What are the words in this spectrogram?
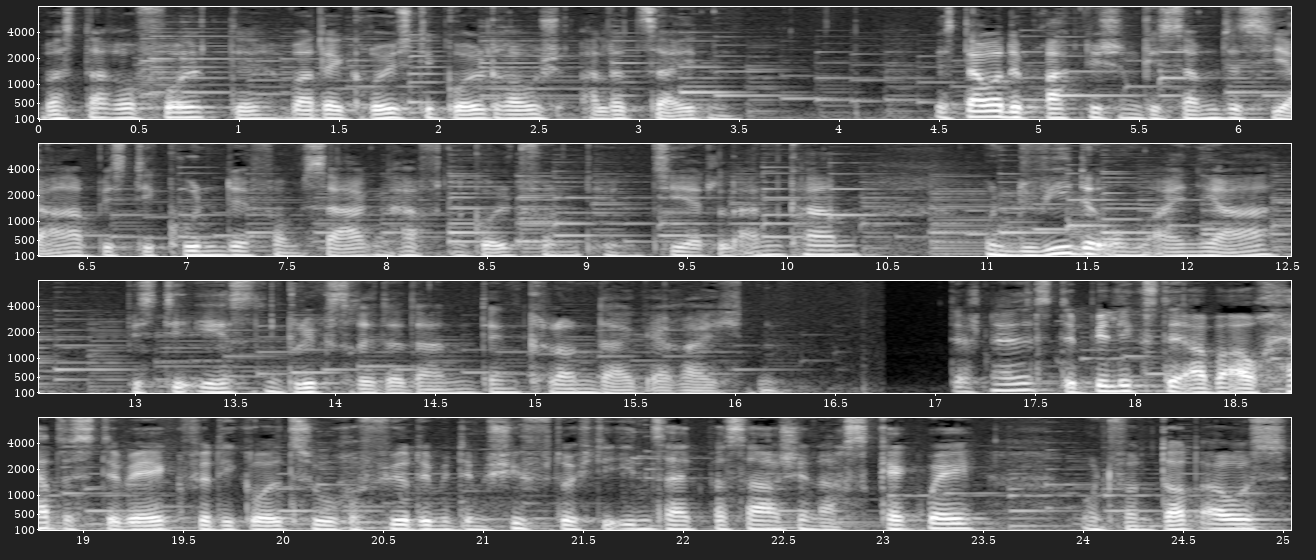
Was darauf folgte, war der größte Goldrausch aller Zeiten. Es dauerte praktisch ein gesamtes Jahr, bis die Kunde vom sagenhaften Goldfund in Seattle ankam und wieder um ein Jahr, bis die ersten Glücksritter dann den Klondike erreichten. Der schnellste, billigste, aber auch härteste Weg für die Goldsucher führte mit dem Schiff durch die Inside-Passage nach Skagway und von dort aus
